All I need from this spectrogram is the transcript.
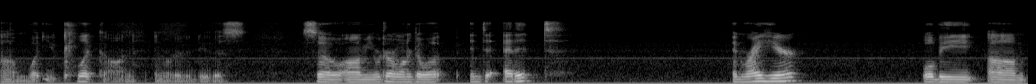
um, what you click on in order to do this. So um, you're gonna want to go up into edit. And right here will be um,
